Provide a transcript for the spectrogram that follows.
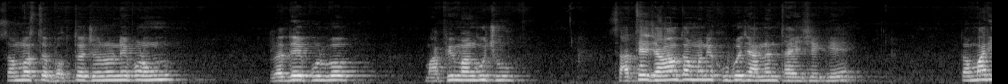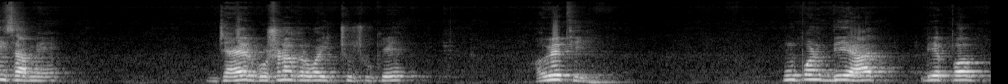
સમસ્ત ભક્તજનોને પણ હું હૃદયપૂર્વક માફી માંગુ છું. સાથે જણાવતા મને ખૂબ જ આનંદ થાય છે કે તમારી સામે જાહેર ઘોષણા કરવા ઈચ્છું છું કે હવેથી હું પણ બે હાથ, બે પગ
